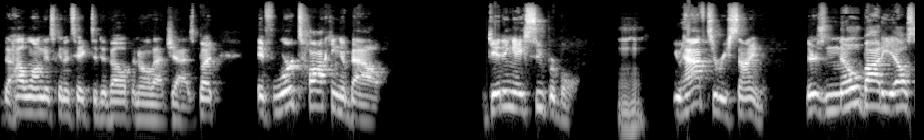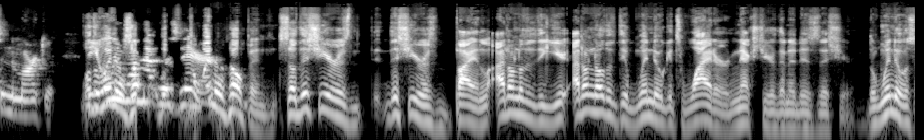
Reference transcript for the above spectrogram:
the how long it's going to take to develop and all that jazz. But if we're talking about getting a Super Bowl, Mhm. you have to resign it. There's nobody else in the market. Well, the, only window's one that was the- the window's open. So this year is this year is by and I don't know that the year I don't know that the window gets wider next year than it is this year. The window is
